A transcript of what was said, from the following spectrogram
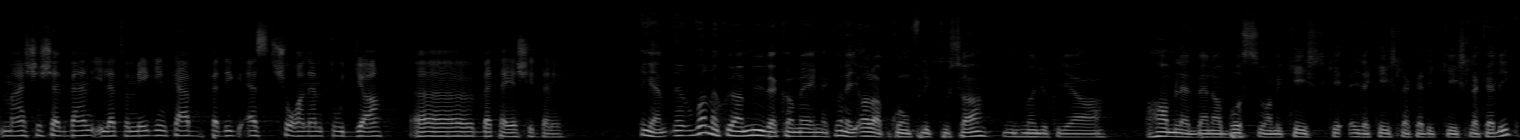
más esetben, illetve még inkább pedig ezt soha nem tudja beteljesíteni. Igen, vannak olyan művek, amelyeknek van egy alapkonfliktusa, mint mondjuk ugye a, a Hamletben a bosszú, ami kés, egyre késlekedik, késlekedik,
